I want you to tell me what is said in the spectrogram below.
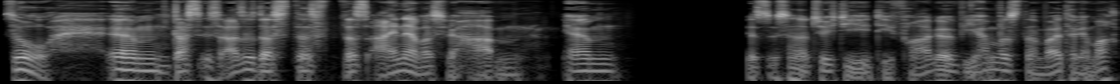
So, ähm, das ist also das das das eine, was wir haben. Ähm, jetzt ist ja natürlich die die Frage, wie haben wir's dann weitergemacht?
